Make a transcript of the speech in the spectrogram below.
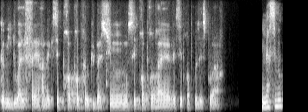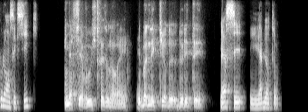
comme il doit le faire avec ses propres préoccupations, ses propres rêves et ses propres espoirs. Merci beaucoup Laurent Sexic. Merci à vous, je suis très honoré et bonne lecture de, de l'été. Merci et à bientôt.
